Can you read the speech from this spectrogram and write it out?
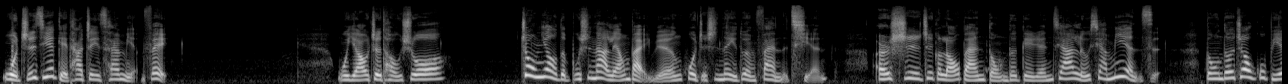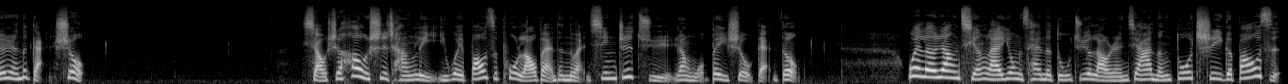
我直接给他这餐免费。”我摇着头说：“重要的不是那两百元，或者是那顿饭的钱，而是这个老板懂得给人家留下面子，懂得照顾别人的感受。”小时候，市场里一位包子铺老板的暖心之举让我备受感动。为了让前来用餐的独居老人家能多吃一个包子，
